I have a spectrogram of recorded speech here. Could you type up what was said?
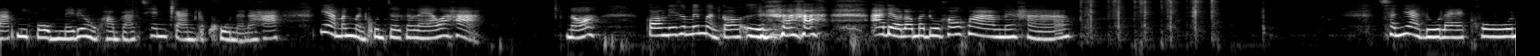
รักมีปมในเรื่องของความรักเช่นกันกับคุณอะนะคะ เนี่ยมันเหมือนคุณเจอกันแล้วอะค่ะเนาะกองนี้จะไม่เหมือนกองอื่นนะคะอะเดี๋ยวเรามาดูข้อความนะคะ ฉันอยากดูแลคุณ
